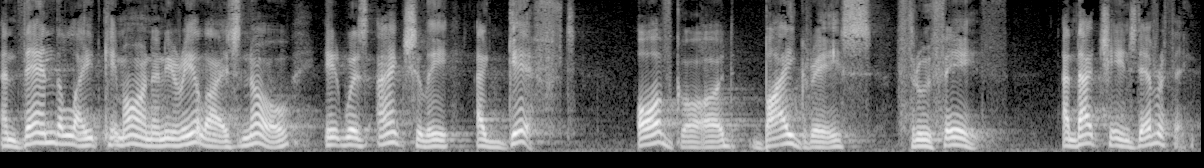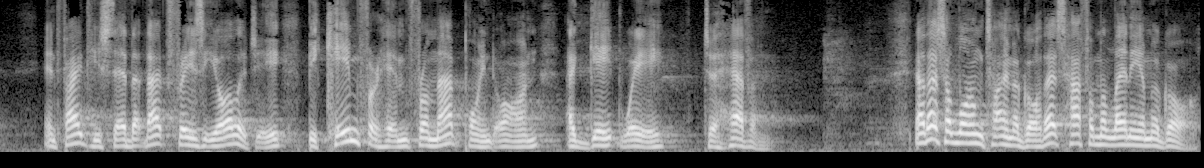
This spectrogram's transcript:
And then the light came on, and he realized no, it was actually a gift of God by grace through faith. And that changed everything. In fact, he said that that phraseology became for him from that point on a gateway to heaven. Now, that's a long time ago. That's half a millennium ago.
